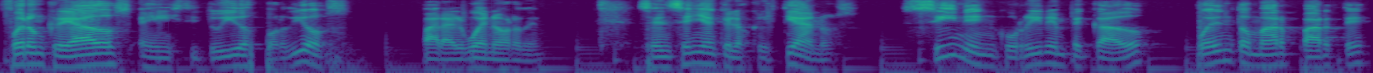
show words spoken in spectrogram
fueron creados e instituidos por Dios para el buen orden. Se enseña que los cristianos, sin incurrir en pecado, pueden tomar parte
